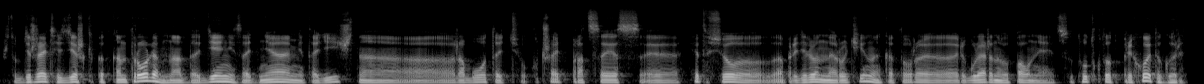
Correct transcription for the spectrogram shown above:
Чтобы держать издержки под контролем, надо день за дня методично э, работать, улучшать процессы. Это все определенная рутина, которая регулярно выполняется. Тут кто-то приходит и говорит,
